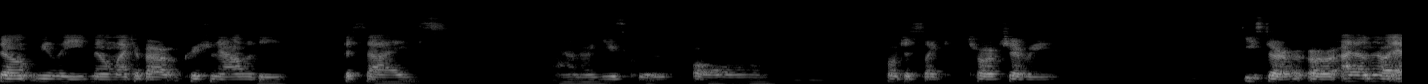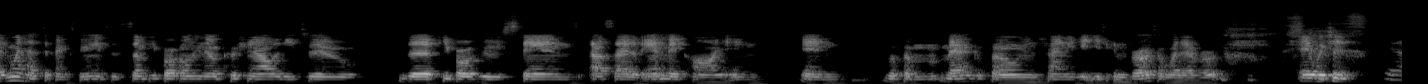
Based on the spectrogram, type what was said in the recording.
don't really know much about Christianity besides I don't know youth group or or just like church every Easter or I don't know. Everyone has different experiences. Some people only know Christianity through the people who stand outside of AnimeCon and and with a megaphone and trying to get you to convert or whatever, and eh, which is Yeah.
